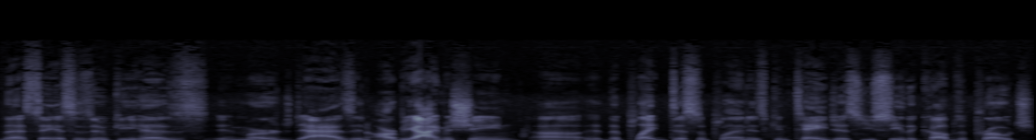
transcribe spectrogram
that Seiya Suzuki has emerged as an RBI machine. Uh, the plate discipline is contagious. You see the Cubs' approach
